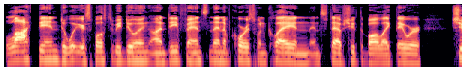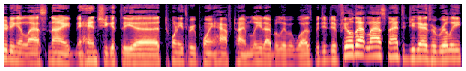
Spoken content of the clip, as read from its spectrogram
locked into what you're supposed to be doing on defense. And then, of course, when Clay and, and Steph shoot the ball like they were shooting it last night, hence you get the uh, 23 point halftime lead, I believe it was. But did you feel that last night that you guys were really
